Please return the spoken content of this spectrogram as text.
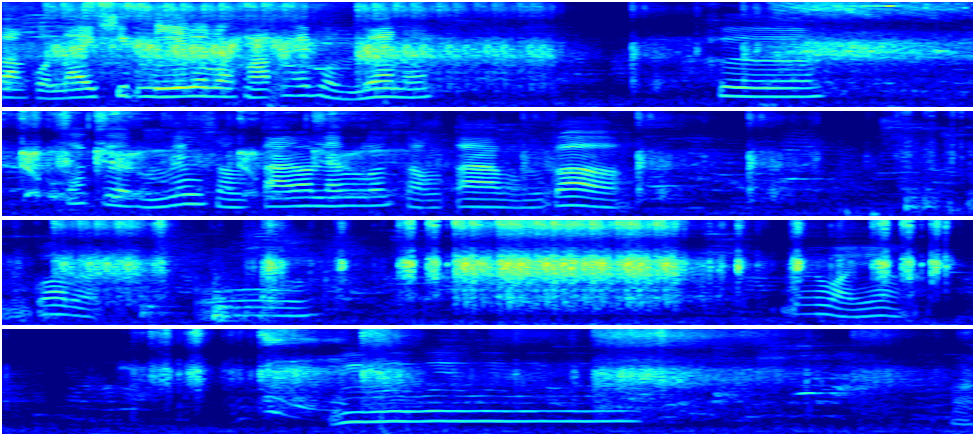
ฝากกดไลค์คลิปนี้ด้วยนะครับ ให้ผมด้วยนะ คือ ถ้าเกิดผมเล่นสองตาแล้วแรงรถสองตาผมก็ ผมก็แบบ โอ้ ไม่ไหวอะวิววิววิววิววิววิวมา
